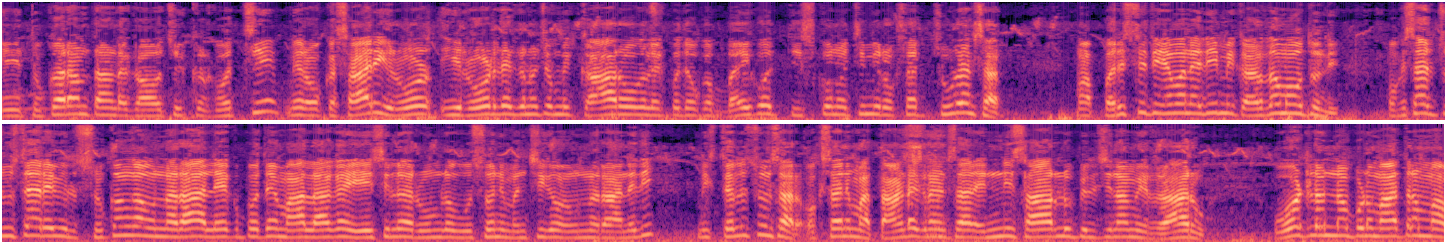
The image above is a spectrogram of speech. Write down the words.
ఈ తుకారాం తాండ కావచ్చు ఇక్కడికి వచ్చి మీరు ఒకసారి ఈ రోడ్ ఈ రోడ్ దగ్గర నుంచి మీ కారు లేకపోతే ఒక బైక్ తీసుకొని వచ్చి మీరు ఒకసారి చూడండి సార్. మా పరిస్థితి ఏమనేది మీకు అర్థమవుతుంది. ఒకసారి చూస్తే వీళ్ళు సుఖంగా ఉన్నారా? లేకపోతే మాలాగా ఏసీలో రూమ్లో కూర్చొని మంచిగా ఉన్నారా అనేది మీకు తెలుస్తుంది సార్. ఒకసారి మా తాండకు రండి సార్ ఎన్నిసార్లు పిలిచినా మీరు రారు. ఓట్లు ఉన్నప్పుడు మాత్రం మా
